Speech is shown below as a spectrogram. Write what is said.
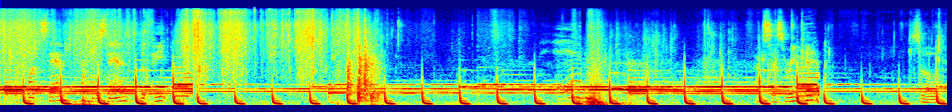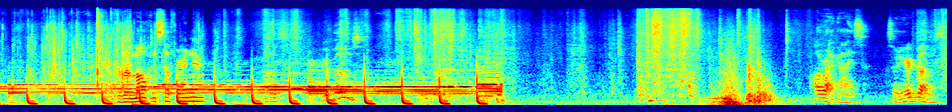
The foot stand, the stand, the feet. Stuff are in there. Here goes. All right, guys. So here it goes.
